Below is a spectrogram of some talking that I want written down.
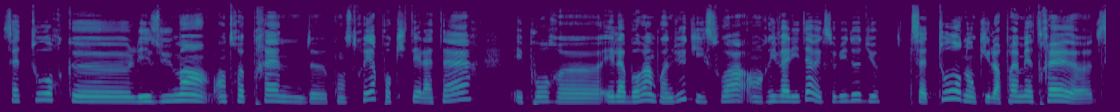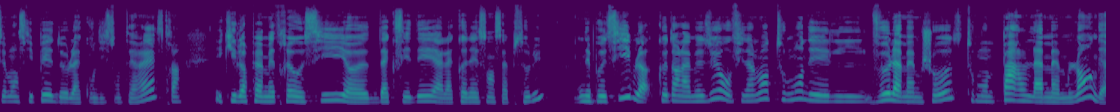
cette tour que les humains entreprennent de construire pour quitter la Terre et pour élaborer un point de vue qui soit en rivalité avec celui de Dieu cette tour, donc qui leur permettrait euh, de s'émanciper de la condition terrestre et qui leur permettrait aussi euh, d'accéder à la connaissance absolue, n'est possible que dans la mesure où finalement tout le monde veut la même chose, tout le monde parle la même langue,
